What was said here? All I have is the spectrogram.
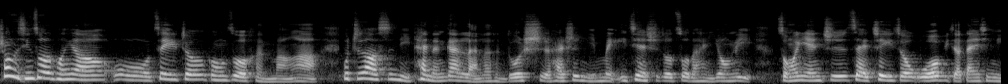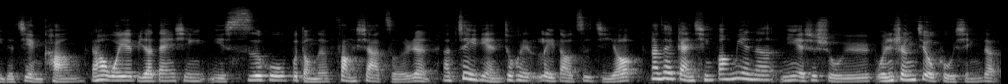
双子星座的朋友，哦，这一周工作很忙啊，不知道是你太能干，揽了很多事，还是你每一件事都做得很用力。总而言之，在这一周，我比较担心你的健康，然后我也比较担心你似乎不懂得放下责任，那这一点就会累到自己哦。那在感情方面呢，你也是属于闻声救苦型的，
